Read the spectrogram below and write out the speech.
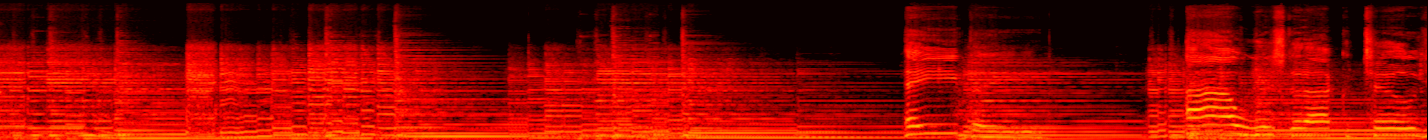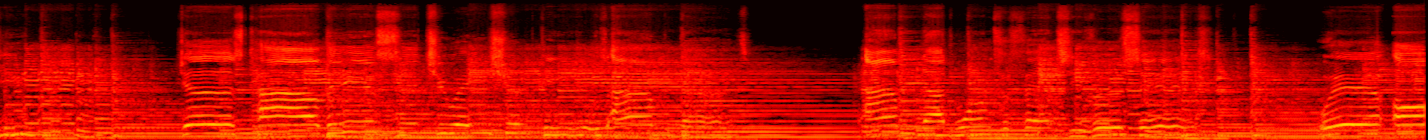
Hey, babe, I wish that I could tell you just how this situation feels. I'm not, I'm not one for fancy verses where all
